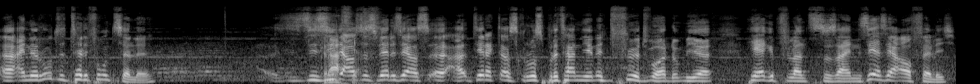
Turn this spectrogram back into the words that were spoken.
äh, eine rote Telefonzelle. Sie sieht Gracias. aus, als wäre sie aus, äh, direkt aus Großbritannien entführt worden, um hier hergepflanzt zu sein. Sehr, sehr auffällig.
